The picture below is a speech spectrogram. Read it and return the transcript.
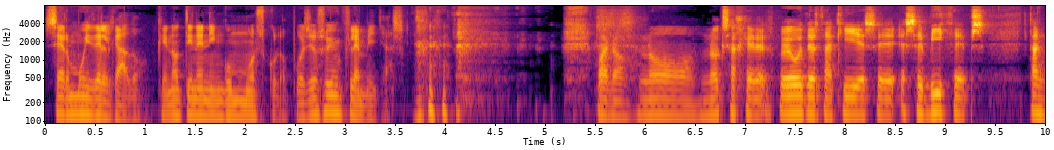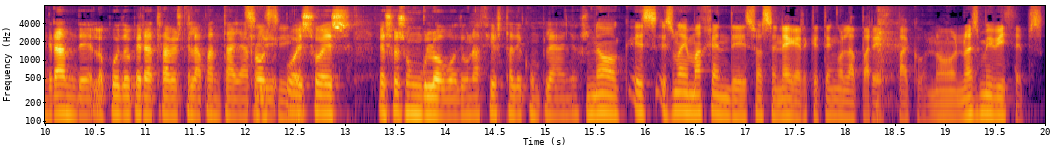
ser muy delgado, que no tiene ningún músculo. Pues yo soy un flemillas. Bueno, no, no exageres. Veo desde aquí ese, ese bíceps tan grande, lo puedo ver a través de la pantalla, Roy. O eso es, eso es un globo de una fiesta de cumpleaños. No, es, es, una imagen de Schwarzenegger que tengo en la pared, Paco. No, no es mi bíceps.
